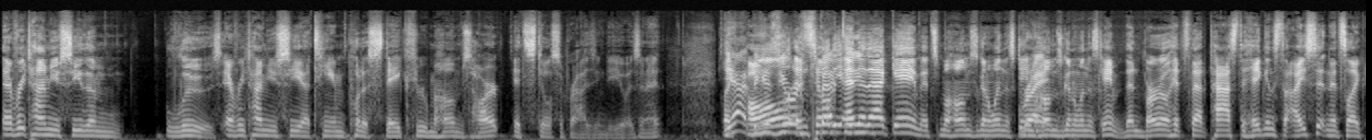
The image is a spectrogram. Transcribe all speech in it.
Every time you see them lose, every time you see a team put a stake through Mahomes' heart, it's still surprising to you, isn't it? Yeah, because all- you're until the end of that game, it's Mahomes going to win this game. Right. Mahomes going to win this game. Then Burrow hits that pass to Higgins to ice it, and it's like,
